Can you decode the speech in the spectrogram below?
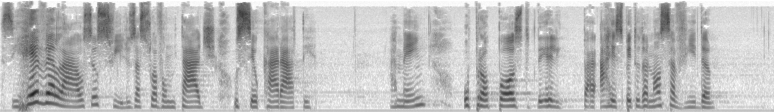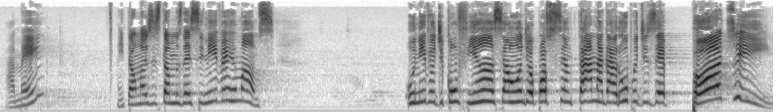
Se revelar aos seus filhos a sua vontade, o seu caráter. Amém? O propósito dele a respeito da nossa vida. Amém? Então nós estamos nesse nível, irmãos. O nível de confiança onde eu posso sentar na garupa e dizer: pode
